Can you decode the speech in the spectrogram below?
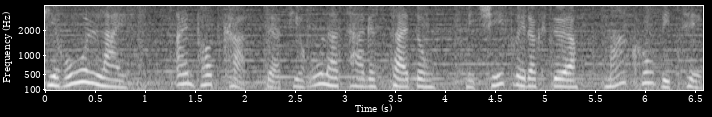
Tirol Live, ein Podcast der Tiroler Tageszeitung mit Chefredakteur Marco Witting.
